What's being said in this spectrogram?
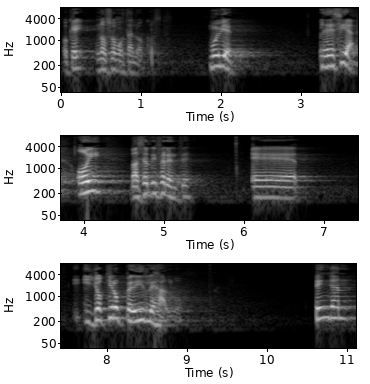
¿Ok? No somos tan locos. Muy bien. Les decía, hoy va a ser diferente. Eh, y yo quiero pedirles algo. Tengan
